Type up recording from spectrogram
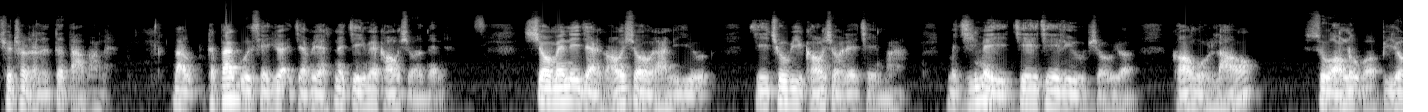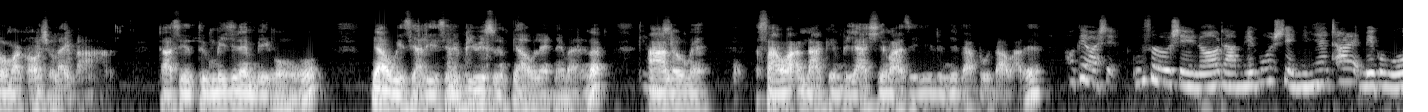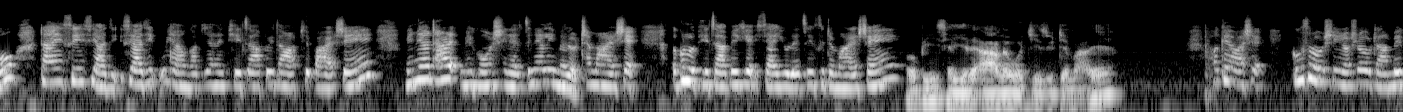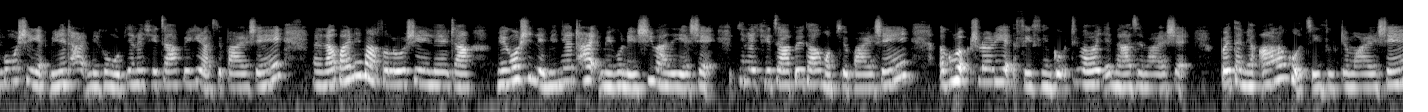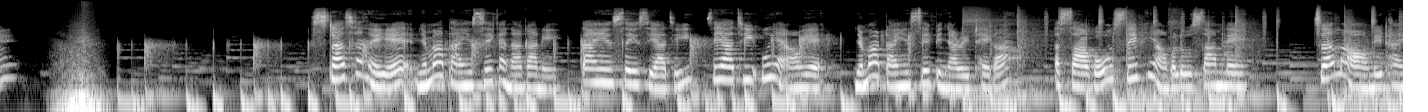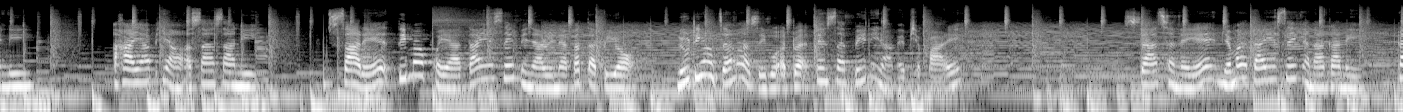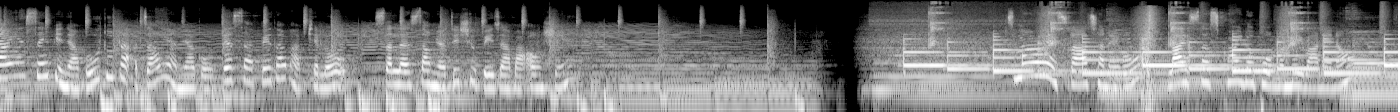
ချွတ်ထွက်တယ်လည်းတက်တာပါမယ် နောက်တစ်ပတ်ကိုဆယ်ရွက်အကြံပေးနှစ်ကြိမ်ပဲခေါင်းလျှော်တဲ့တယ်။လျှော်မဲနေကြခေါင်းလျှော်တာနီးကိုရေချိုးပြီးခေါင်းလျှော်တဲ့အချိန်မှာမကြီးမဲ့ရေကျဲကျဲလေးကိုဖြော်ပြီးတော့ခေါင်းကိုလောင်းစူအောင်လုပ်ပေါ့ပြီးတော့မှခေါင်းလျှော်လိုက်ပါ။ဒါစီသူမေးချင်တဲ့မိကုံကိုမျှဝေစရာလေးစီပြည့်ပြည့်စုံမျှဝေလိုက်နိုင်ပါတယ်နော်။အားလုံးပဲအစာဝအနာကင်ပြရရှင်းပါစေလို့မေတ္တာပို့တာပါတယ် ဟုတ်ကဲ့ပါရှင်အခုဆိုလို့ရှိရင်တော့ဒါမေကွန်းရှင်မြင်မြန်ထားတဲ့မေကွန်းကိုတိုင်းဆေးဆရာကြီးဆရာကြီးဦးရအောင်ကပြန်လည်ဖြေချပေးတာဖြစ်ပါရဲ့ရှင်မြင်မြန်ထားတဲ့မေကွန်းရှင်နဲ့ကျင်းနေလိမ့်မယ်လို့ထင်ပါတယ်ရှင်အခုလိုဖြေချပေးခဲ့ဆရာကြီးကိုလည်းကျေးဇူးတင်ပါတယ်ရှင်။ဟုတ်ပြီဆရာကြီးလည်းအားလုံးကိုကျေးဇူးတင်ပါတယ်။ ဟုတ်ကဲ့ပါရှင်ခုဆိုလို့ရှိရင်တော့ကျွန်တော်တို့ဒါမေကွန်းရှင်ရဲ့မြင်ထားတဲ့မေကွန်းကိုပြန်လည်ခြေချပေးခဲ့တာဖြစ်ပါတယ်ရှင်အဲနောက်ပိုင်းနေ့မှာဆိုလို့ရှိရင်လည်းဒါမေကွန်းရှင်တွေမြင်မြန်ထားတဲ့မေကွန်းတွေရှိပါသေးရဲ့ရှင်ပြန်လည်ခြေချပေးသွားမှာဖြစ်ပါတယ်ရှင်အခုတော့ကျွန်တော်တို့ရဲ့အစီအစဉ်ကိုဒီမှာပဲရနာချင်ပါတယ်ရှင်ပရိသတ်များအားလုံးကိုကျေးဇူးတင်ပါတယ်ရှင် Star Channel ရဲ့မြမတိုင်းရင်စေးကဏ္ဍကနေတိုင်းရင်စေးဆရာကြီးဆရာကြီးဦးရန်အောင်ရဲ့မြမတိုင်းရင်စေးပညာတွေထဲကအစာကိုစေးဖြစ်အောင်ဘယ်လိုစားမလဲ ကျမ်းမအောင်နေထိုင်နည်းအာဟာရဖြစ်အောင်အစာစားနည်းစတဲ့တိမဖွယ်ရာတိုင်းရင်စေးပညာတွေနဲ့ပတ်သက်ပြီးတော့လူတစ်ယောက်ကျမ်းမာစေဖို့အတွက်တင်ဆက်ပေးနေတာပဲဖြစ်ပါတယ် Star Channel ရဲ့မြမတိုင်းရင်စေးကဏ္ဍကနေတိုင်းရင်စေးပညာဘုဒ္ဓတအကြောင်းအရာများကိုတင်ဆက်ပေးသွားမှာဖြစ်လို့ဆက်လက်ဆောင်မြောက်ကြည့်ရှုပေးကြပါအောင်ရှင်။ကျမတို့ရဲ့ Star Channel ကို Like Subscribe လုပ်ဖို့မမေ့ပါနဲ့နော်။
